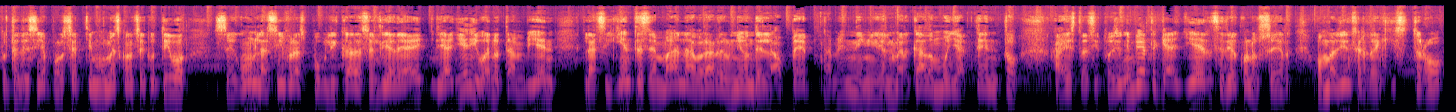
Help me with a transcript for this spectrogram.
pues te decía, por séptimo mes consecutivo, según las cifras publicadas el día de, ayer. Y bueno, también la siguiente semana habrá reunión de la OPEP, también el mercado muy atento a esta situación. Invierte que ayer se dio a conocer, o más bien se registró,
